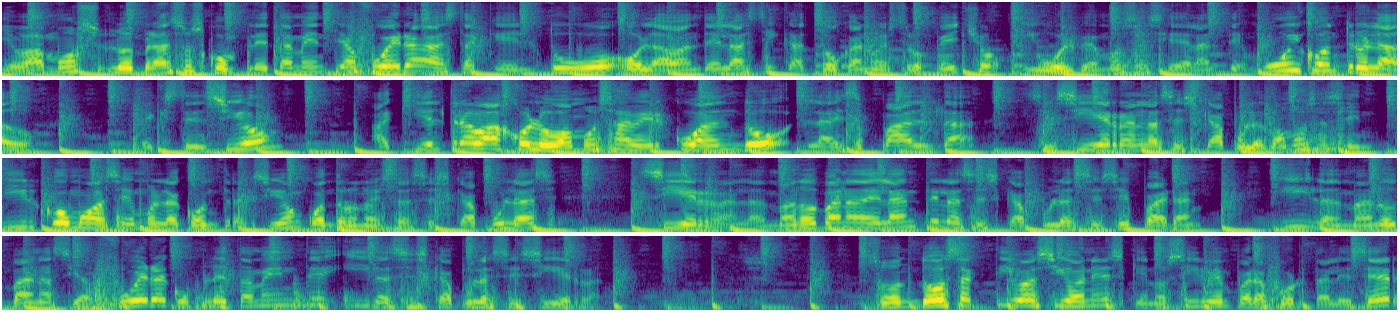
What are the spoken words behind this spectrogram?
Llevamos los brazos completamente afuera hasta que el tubo o la banda elástica toca nuestro pecho y volvemos hacia adelante muy controlado. Extensión. Aquí el trabajo lo vamos a ver cuando la espalda se cierran las escápulas. Vamos a sentir cómo hacemos la contracción cuando nuestras escápulas cierran. Las manos van adelante, las escápulas se separan y las manos van hacia afuera completamente y las escápulas se cierran. Son dos activaciones que nos sirven para fortalecer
